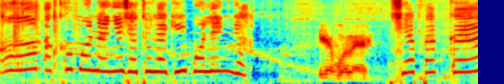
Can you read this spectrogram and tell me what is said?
Om, aku mau nanya satu lagi boleh nggak? Iya boleh Siapakah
